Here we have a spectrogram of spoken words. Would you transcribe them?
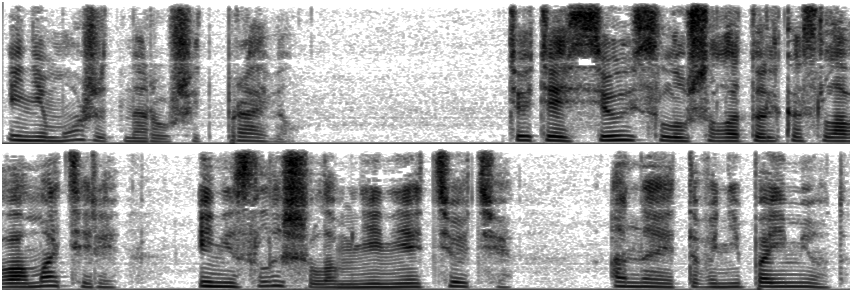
и не может нарушить правил. Тетя Сюй слушала только слова матери и не слышала мнения тети. Она этого не поймет.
